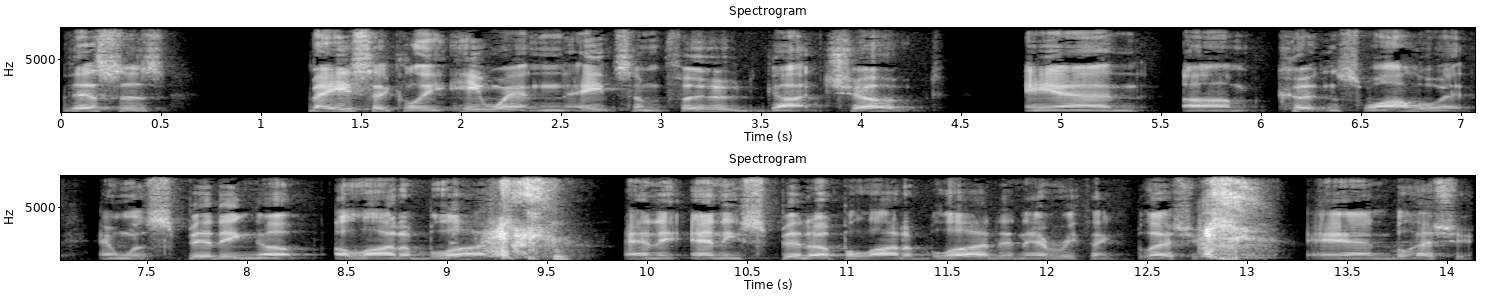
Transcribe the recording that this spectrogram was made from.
This is basically, he went and ate some food, got choked, and um, couldn't swallow it and was spitting up a lot of blood. and, he, and he spit up a lot of blood and everything. Bless you. And bless you.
